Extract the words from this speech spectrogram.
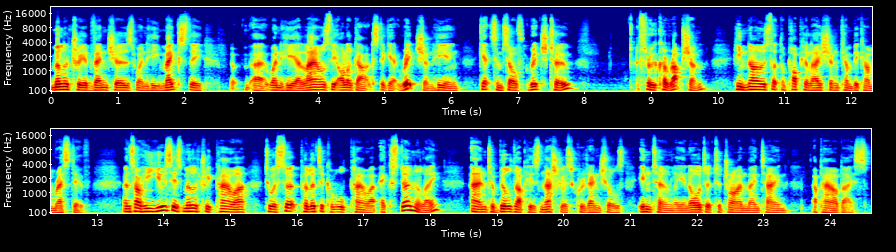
military adventures, when he makes the, uh, when he allows the oligarchs to get rich, and he gets himself rich too through corruption, he knows that the population can become restive. And so he uses military power to assert political power externally and to build up his nationalist credentials internally in order to try and maintain a power base.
